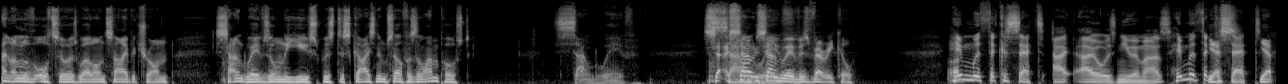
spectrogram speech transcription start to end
and I love also as well on Cybertron, Soundwave's only use was disguising himself as a lamppost. Soundwave. Sa- Sound, Soundwave is very cool. Him with the cassette, I, I always knew him as. Him with the yes. cassette. Yep.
